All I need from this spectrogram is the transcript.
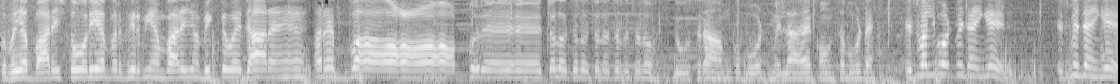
तो भैया, बारिश तो हो रही है, पर फिर भी हम बारिश में भीगते हुए जा रहे हैं। अरे बाप रे! चलो चलो चलो चलो चलो। दूसरा हमको बोट मिला है। कौन सा बोट है? इस वाली बोट में जाएँगे। इसमें जाएँगे।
